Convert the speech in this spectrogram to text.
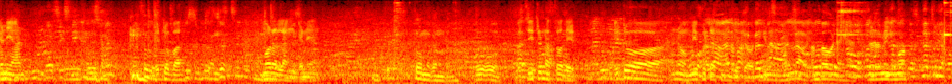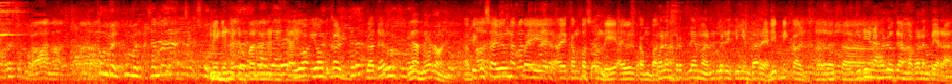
Ganyan. Ito ba? Mura lang ganyan. Ito maganda. Oo. Mas ito na solid. Ito, ano, may butas na dito. Tingnan mo. Ang baon na yan. Narinig mo? May ganito bago na design. You, you have card, brother? Yeah, meron. Uh, because I will not buy I campus only. I will come back. Walang problema. Libre tingin pare. Give me card. So that, uh, Hindi na hulugan baka walang pera.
